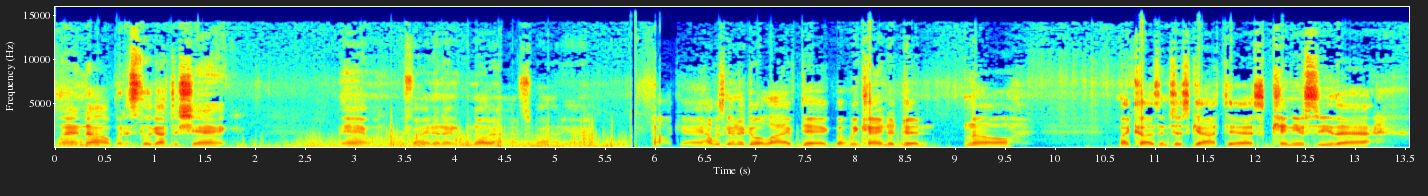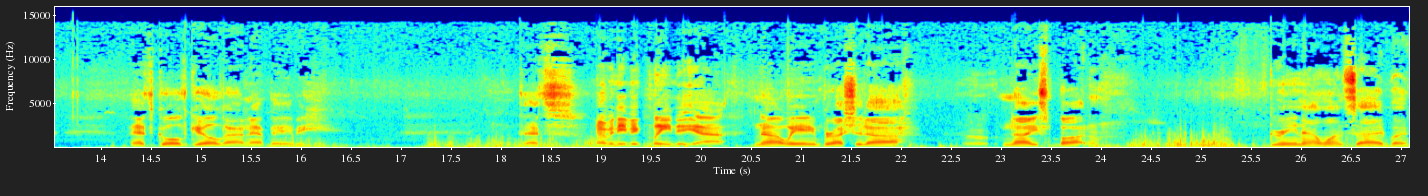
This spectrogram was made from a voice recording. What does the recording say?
Flattened out, but it's still got the shank. Man, we're finding another hot spot here. Okay, I was gonna do a live dig, but we kind of didn't know. My cousin just got this. Can you see that? That's gold gild on that baby. That's Haven't even cleaned it yet. no, we ain't brushed it off. Uh. Nice button. Green on one side, but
